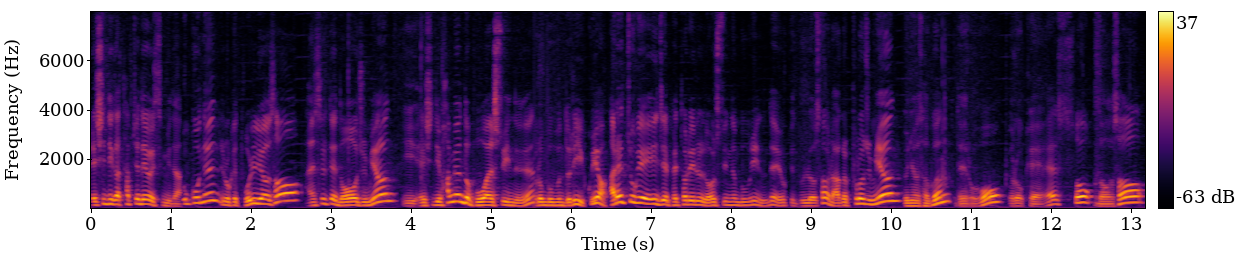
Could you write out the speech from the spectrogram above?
LCD가 탑재되어 있습니다. 요거는 이렇게 돌려서 안 쓸 때 넣어주면 이 LCD 화면도 보호할 수 있는 그런 부분들이 있고요. 아래쪽에 이제 배터리를 넣을 수 있는 부분이 있는데 이렇게 눌러서 lock을 풀어주면 이 녀석은 그대로 이렇게 쏙 넣어서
